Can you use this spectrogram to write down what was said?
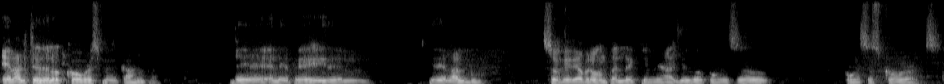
El arte de los covers me encanta, del EP y del, y del álbum. So, quería preguntarle quién me ayudó con, eso, con esos covers.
